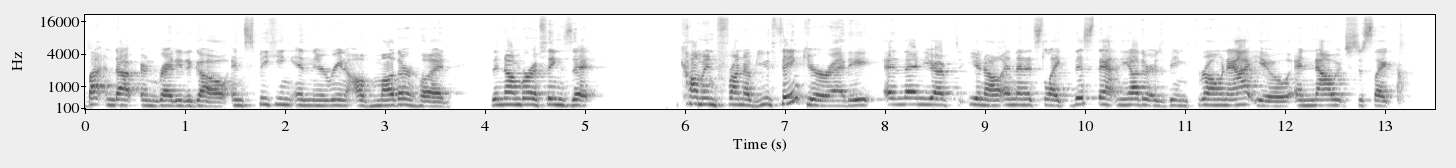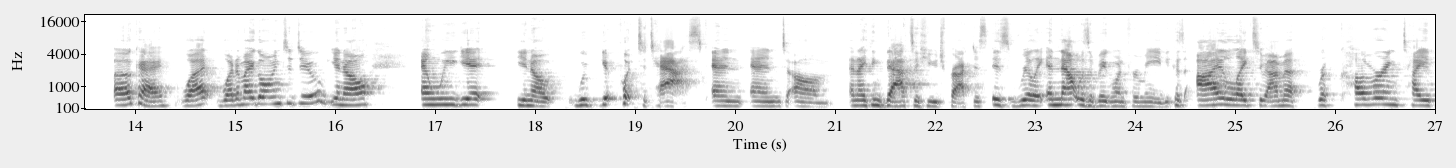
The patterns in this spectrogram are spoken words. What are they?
buttoned up and ready to go? And speaking in the arena of motherhood, the number of things that come in front of you think you're ready and then you have to you know and then it's like this that and the other is being thrown at you and now it's just like okay, what? What am I going to do? You know, and we get, you know, we get put to task and and um and I think that's a huge practice is really and that was a big one for me because I like to I'm a recovering type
